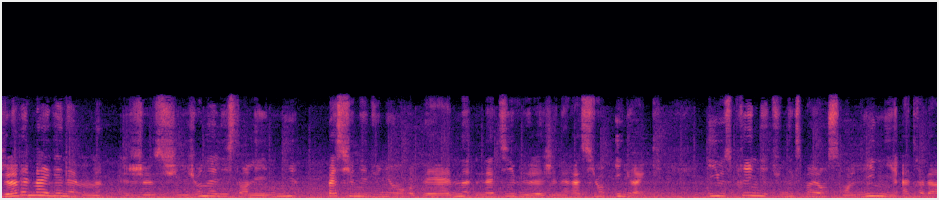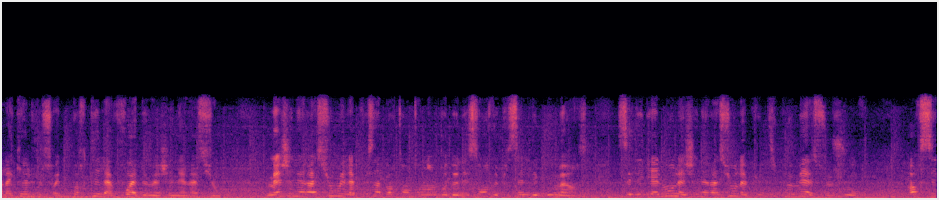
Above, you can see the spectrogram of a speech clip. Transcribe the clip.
Je m'appelle Maëganem, je suis journaliste en ligne, passionnée d'Union Européenne, native de la génération Y. EU Spring est une expérience en ligne à travers laquelle je souhaite porter la voix de ma génération. Ma génération est la plus importante en nombre de naissances depuis celle des boomers. C'est également la génération la plus diplômée à ce jour. Or, c'est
